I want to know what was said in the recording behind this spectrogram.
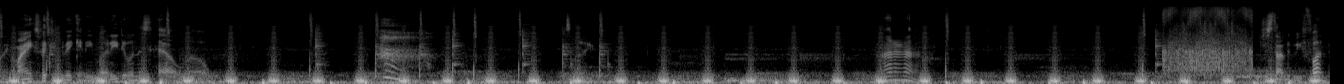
Like, am I expected to make any money doing this? Hell no. It's like, I don't know. Just thought it'd be fun.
